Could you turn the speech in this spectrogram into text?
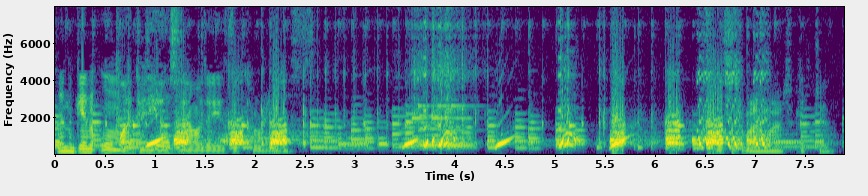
Then again, all my videos nowadays look horrendous. This is what I wanted to get to.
